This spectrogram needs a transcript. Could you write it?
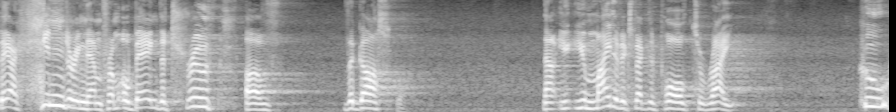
They are hindering them from obeying the truth of the gospel. Now, you, you might have expected Paul to write, who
